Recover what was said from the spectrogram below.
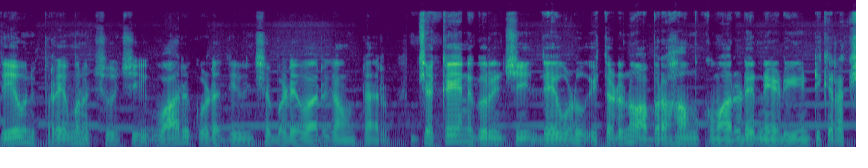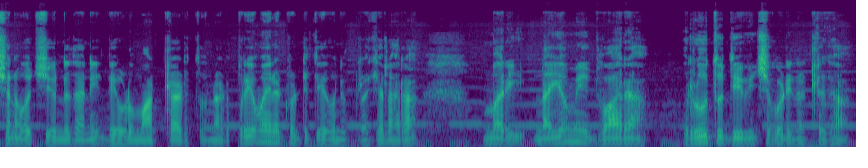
దేవుని ప్రేమను చూచి వారు కూడా దీవించబడేవారుగా ఉంటారు. జక్కయ్యను గురించి దేవుడు ఇతడును అబ్రహాం కుమారుడే నేడు ఇంటికి రక్షణ వచ్చి ఉన్నదని దేవుడు మాట్లాడుతున్నాడు. ప్రియమైనటువంటి దేవుని ప్రజలారా మరి నయమి ద్వారా రూతు దీవించబడినట్లుగా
